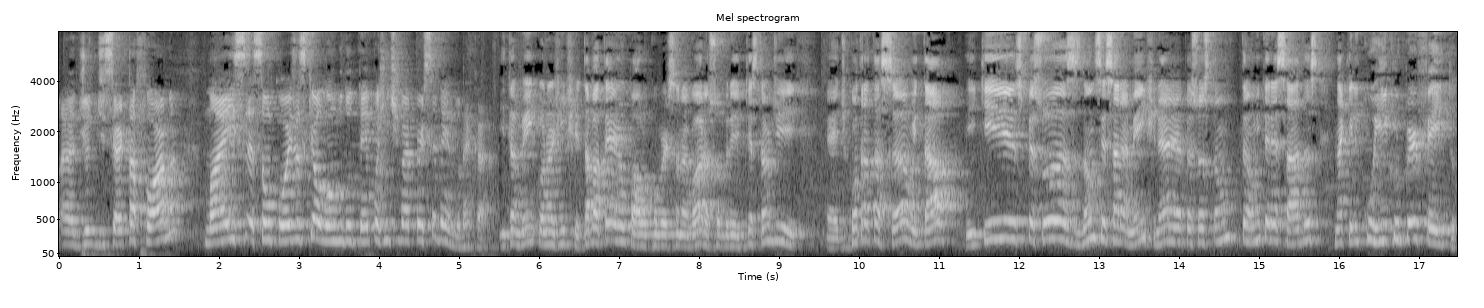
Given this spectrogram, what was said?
é, de, de certa forma mas são coisas que ao longo do tempo a gente vai percebendo, né, cara? E também quando a gente. Tava até eu, Paulo, conversando agora sobre questão de, é, de contratação e tal, e que as pessoas não necessariamente, né, as pessoas estão tão interessadas naquele currículo perfeito,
